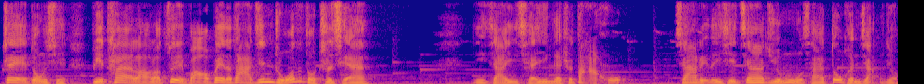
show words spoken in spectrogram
这东西比太姥姥最宝贝的大金镯子都值钱。你家以前应该是大户，家里的一些家具、木材都很讲究。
